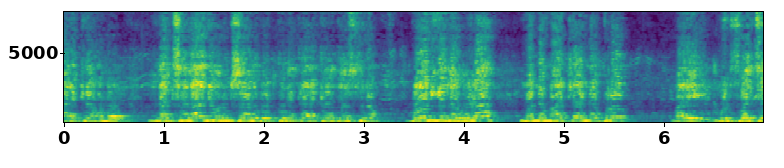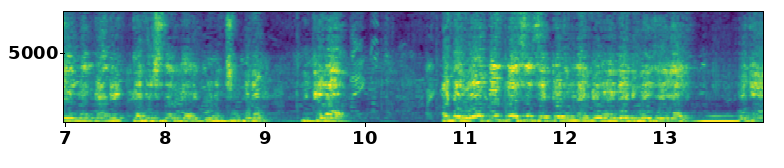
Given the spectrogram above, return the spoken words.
కార్యక్రమంలో లక్షలాది వృక్షాలు పెట్టుకునే కార్యక్రమం చేస్తున్నాం. భువనగిరిలో కూడా మొన్న మాట్లాడినప్పుడు మరి మున్సిపల్ చైర్మన్ కానీ కమిషనర్ గారికి కూడా చెప్పినాం. ఇక్కడ అంటే ఓపెన్ ప్లేసెస్ ఎక్కడ ఉన్నాయి మీరు ఐడెంటిఫై చేయాలి. ఓకే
